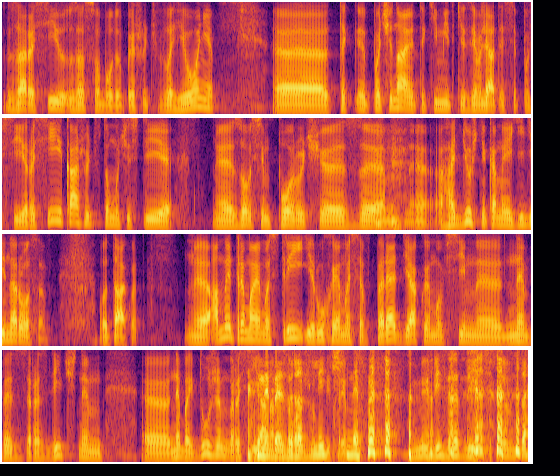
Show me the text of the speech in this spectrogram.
за Росію, за свободу пишуть в Легіоні. Е, так, е, починають такі мітки з'являтися по всій Росії, кажуть, в тому числі е, зовсім поруч з гадюшниками єдиноросів. Отак от. А ми тримаємо стрій і рухаємося вперед. Дякуємо всім небезразлічним, небайдужим росіянам за вашу підтримку. Безразлічним. так.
